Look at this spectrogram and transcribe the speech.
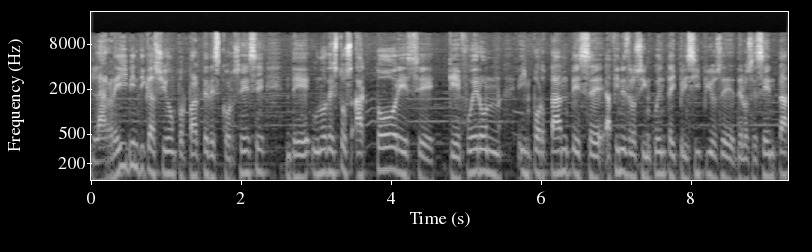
la reivindicación por parte de Scorsese de uno de estos actores que fueron importantes a fines de los 50 y principios de, los 60,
